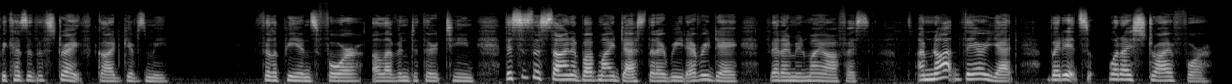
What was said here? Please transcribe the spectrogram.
because of the strength God gives me. Philippians 4 11 to 13. This is the sign above my desk that I read every day that I'm in my office. I'm not there yet, but it's what I strive for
